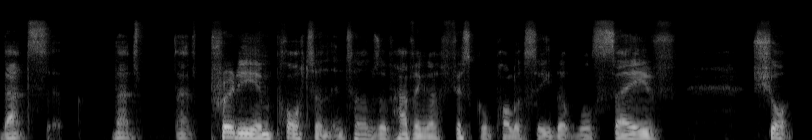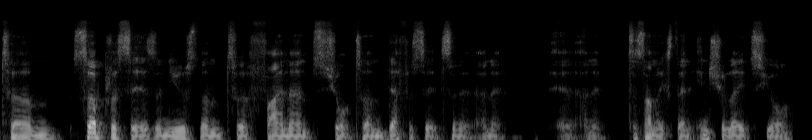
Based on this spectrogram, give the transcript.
that's that's that's pretty important in terms of having a fiscal policy that will save short-term surpluses and use them to finance short-term deficits and it, and it and it to some extent insulates your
